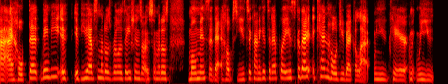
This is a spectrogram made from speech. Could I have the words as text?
I, I hope that maybe if if you have some of those realizations or some of those moments that that helps you to kind of get to that place because that it can hold you back a lot when you care I mean, when you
